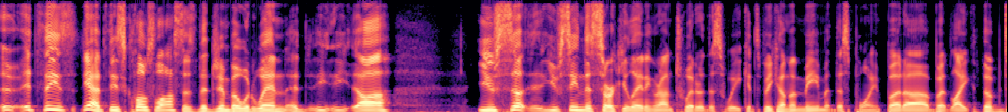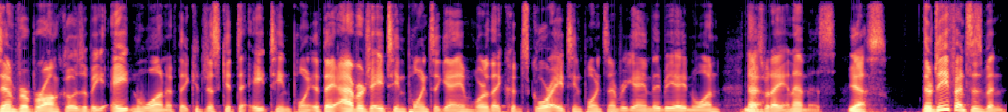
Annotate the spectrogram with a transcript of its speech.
it's these yeah it's these close losses that Jimbo would win. It- y- y- uh, you s- you've seen this circulating around Twitter this week. It's become a meme at this point. But uh, but like the Denver Broncos would be eight and one if they could just get to eighteen points. If they average eighteen points a game, or they could score eighteen points in every game, they'd be eight and one. That's Yeah. what A and M is. Yes. Their defense has been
